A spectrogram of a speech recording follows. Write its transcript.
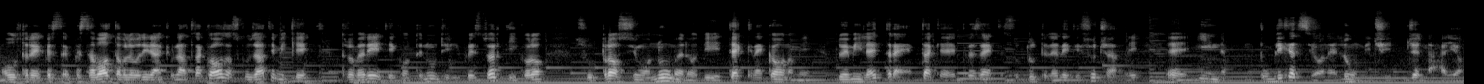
oltre questa, questa volta volevo dire anche un'altra cosa, scusatemi che troverete i contenuti di questo articolo sul prossimo numero di Tech Economy 2030 che è presente su tutte le reti sociali eh, in pubblicazione l'11 gennaio.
